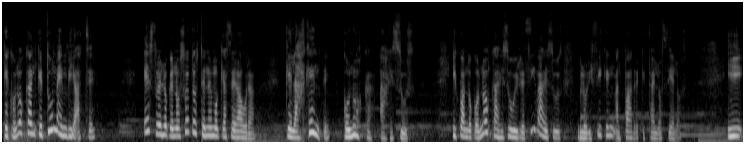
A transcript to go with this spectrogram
que conozcan que tú me enviaste. Eso es lo que nosotros tenemos que hacer ahora, que la gente conozca a Jesús. Y cuando conozca a Jesús y reciba a Jesús, glorifiquen al Padre que está en los cielos. Y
